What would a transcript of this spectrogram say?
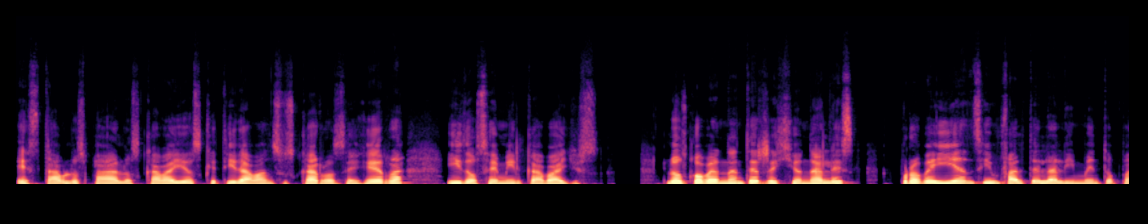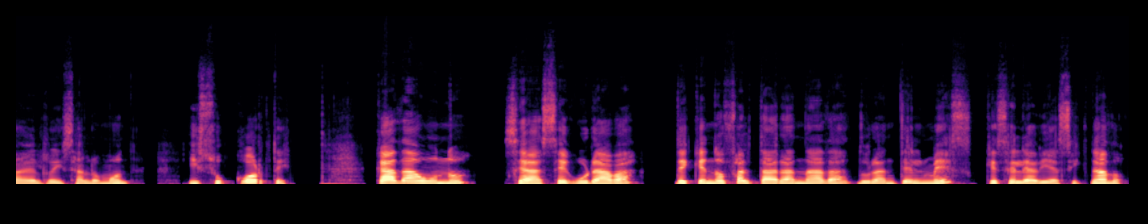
establos para los caballos que tiraban sus carros de guerra y doce mil caballos. Los gobernantes regionales proveían sin falta el alimento para el rey Salomón y su corte. Cada uno se aseguraba de que no faltara nada durante el mes que se le había asignado.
